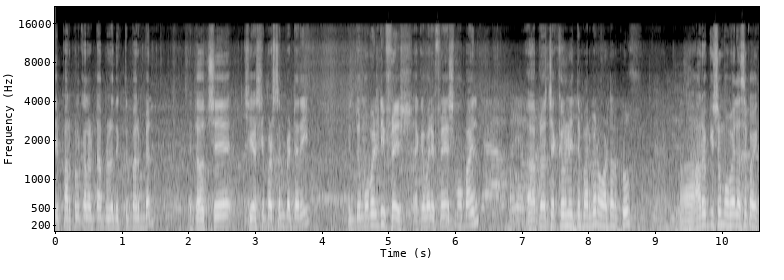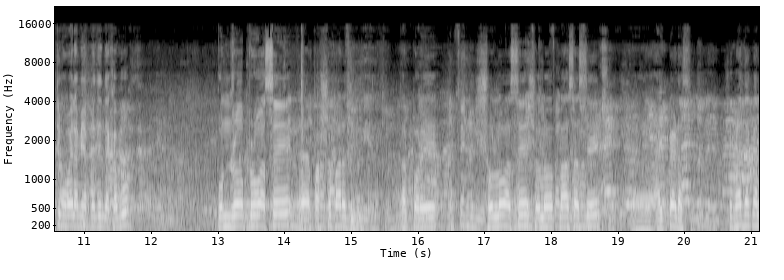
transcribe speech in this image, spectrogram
এই পার্পল কালারটা আপনারা দেখতে পারবেন। এটা হচ্ছে ছিয়াশি পার্সেন্ট ব্যাটারি কিন্তু মোবাইলটি ফ্রেশ একেবারে ফ্রেশ মোবাইল আপনারা চেক করে নিতে পারবেন ওয়াটারপ্রুফ আরও কিছু মোবাইল আছে কয়েকটি মোবাইল আমি আপনাদের দেখাবো। পনেরো প্রো আছে পাঁচশো বারো জিবি তারপরে ষোলো আছে ষোলো প্লাস আছে আইপ্যাড আছে সুভাদা কাল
